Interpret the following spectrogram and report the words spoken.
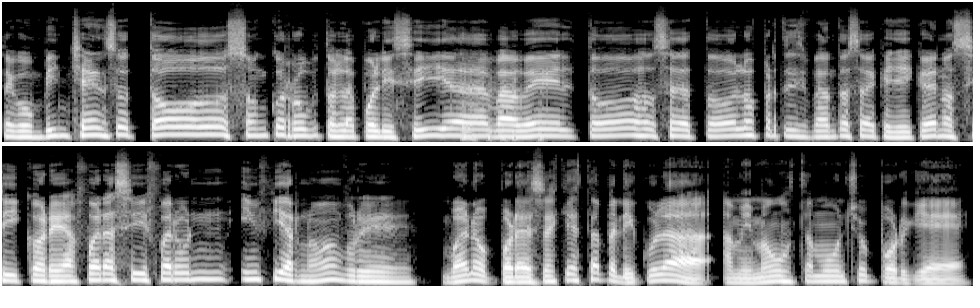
Según Vincenzo, todos son corruptos, la policía, Babel, todos, o sea, todos los participantes, o sea, que, que bueno, si Corea fuera así, fuera un infierno, ¿no? porque Bueno, por eso es que esta película a mí me gusta mucho porque,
